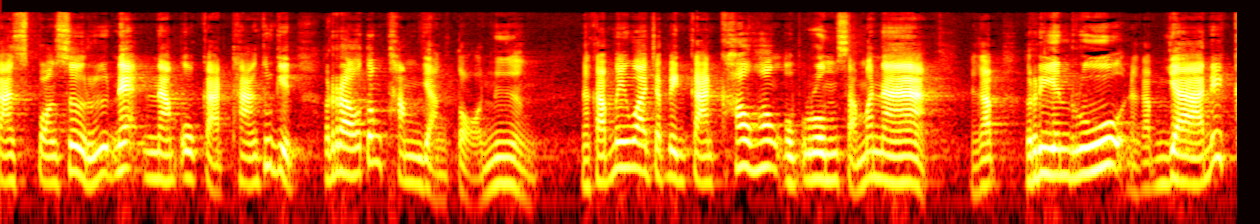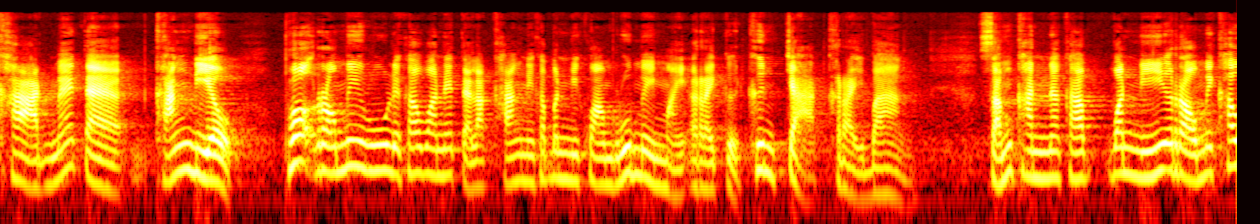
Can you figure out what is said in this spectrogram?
การสปอนเซอร์หรือแนะนำโอกาสทางธุรกิจ เราต้องทำอย่างต่อเนื่องนะครับ ไม่ว่าจะเป็นการเข้าห้องอบรมสัมมนา นะครับเรียนรู้นะครับอย่าได้ขาดแม้แต่ครั้งเดียว เพราะเราไม่รู้เลยครับว่าในแต่ละครั้งนี้ครับมันมีความรู้ใหม่ๆ อะไรเกิดขึ้นจากใครบ้างสำคัญนะครับวันนี้เราไม่เข้า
